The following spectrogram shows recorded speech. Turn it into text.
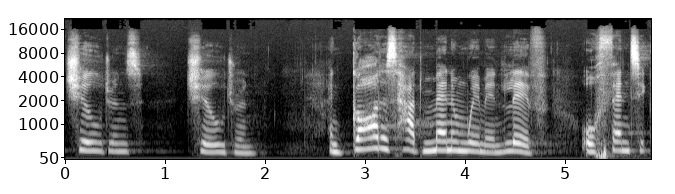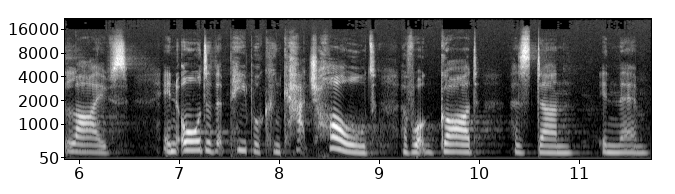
children's children. And God has had men and women live authentic lives in order that people can catch hold of what God has done in them.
